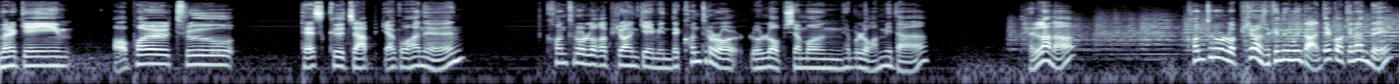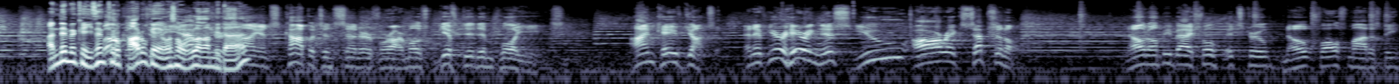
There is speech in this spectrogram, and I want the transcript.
오늘 할 게임 어펄 트루 데스크 잡이라고 하는 컨트롤러가 필요한 게임인데 컨트롤러 없이 한번 해보려고 합니다. 될라나? 컨트롤러 필요하 적혀있는 거 보니까 안 될 것 같긴 한데 안 되면 그냥 이 상태로 바로 그냥 영상 올라갑니다. I'm Cave Johnson, and if you're hearing this, you are exceptional. No, don't be bashful. It's true. No false modesty.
